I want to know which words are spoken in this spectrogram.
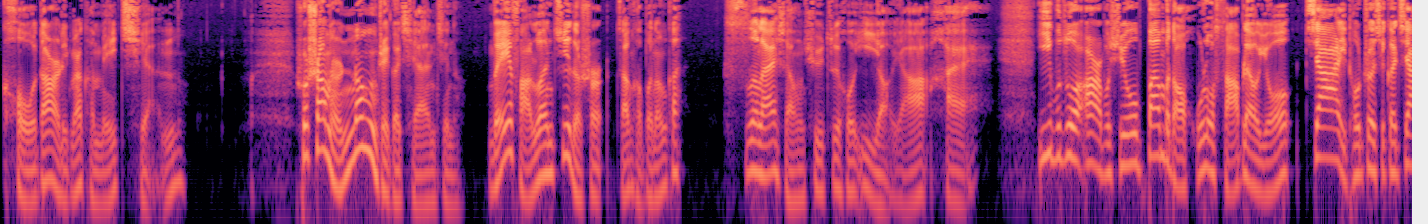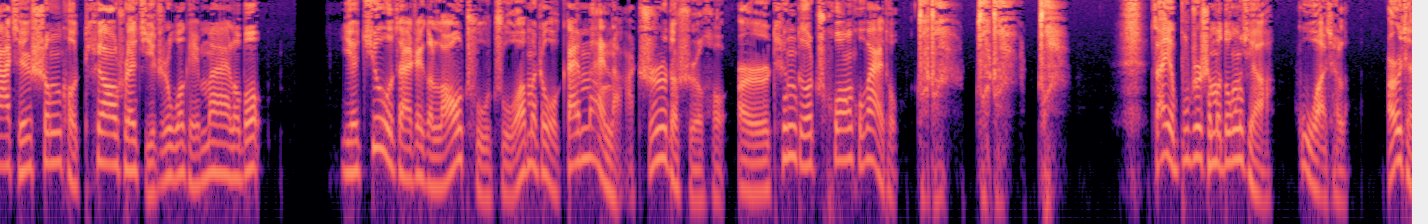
口袋里面可没钱呢。说上哪儿弄这个钱去呢？违法乱纪的事儿，咱可不能干。思来想去，最后一咬牙，嗨，一不做二不休，搬不倒葫芦撒不了油。家里头这些个家禽牲口，挑出来几只，我给卖了不？也就在这个老楚琢磨着我该卖哪只的时候，耳听得窗户外头唰唰唰唰唰，咱也不知什么东西啊过去了，而且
